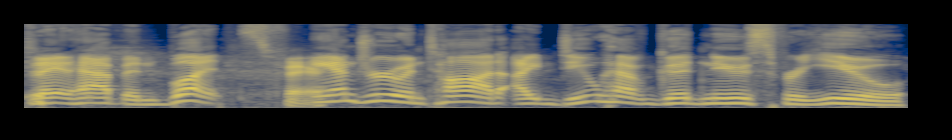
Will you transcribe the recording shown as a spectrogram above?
today it happened. But fair. Andrew and Todd, I do have good news for you.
